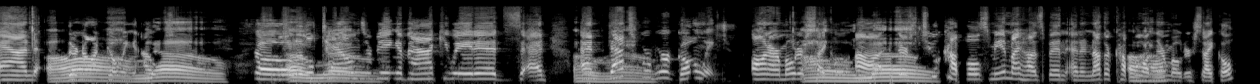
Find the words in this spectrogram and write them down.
and oh, they're not going oh, out. No. So oh, little towns no. are being evacuated, and and oh, that's no. where we're going on our motorcycle. Oh, uh. There's two couples, me and my husband, and another couple uh-huh. on their uh-huh. motorcycle.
